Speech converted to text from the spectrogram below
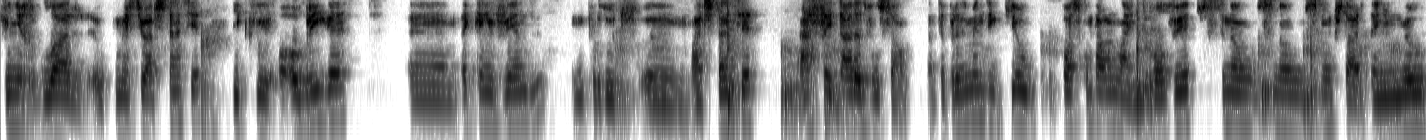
que vinha regular o comércio à distância e que obriga uh, a quem vende um produto uh, à distância a aceitar a devolução. Portanto, a partir do momento em que eu posso comprar online, devolver, se não, se não, se não gostar, tenho o meu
